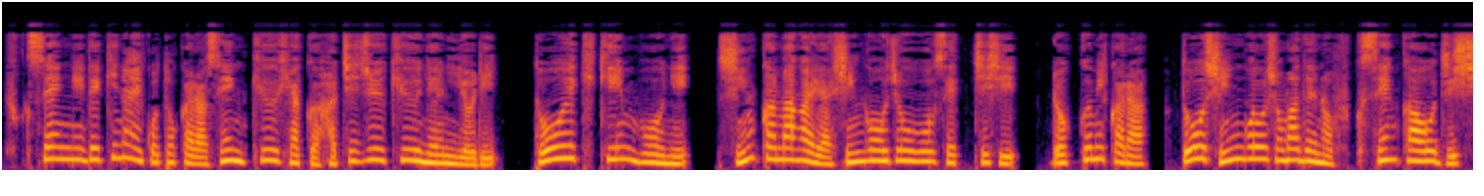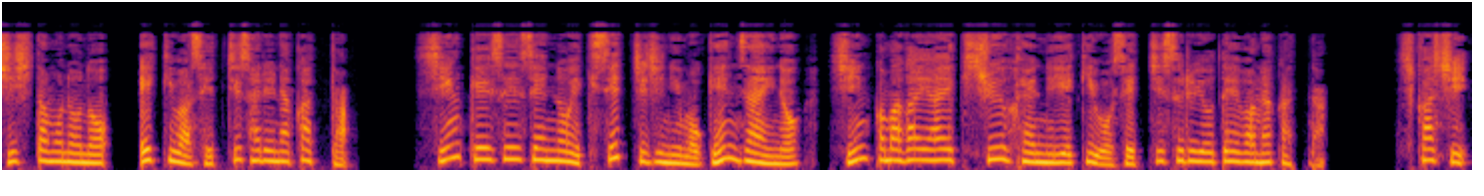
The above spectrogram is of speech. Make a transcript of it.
複線にできないことから1989年より、東駅近傍に新鎌ヶ谷信号場を設置し、6組から同信号所までの複線化を実施したものの、駅は設置されなかった。新京成線の駅設置時にも現在の新鎌ヶ谷駅周辺に駅を設置する予定はなかった。しかし、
